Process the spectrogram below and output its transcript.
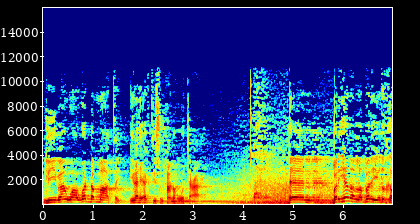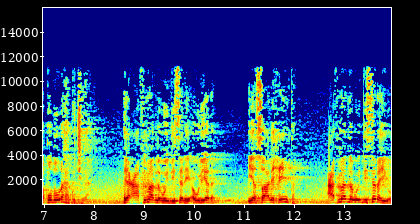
liibaan waa uga dhammaatay ilaahay agtii subxaanahu wa tacaala. Baryada la baryayo dadka qubuuraha ku jira ee caafimaad la weydiisanaya awliyada iyo saalixiinta. Caafimaad la weydiisanayo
